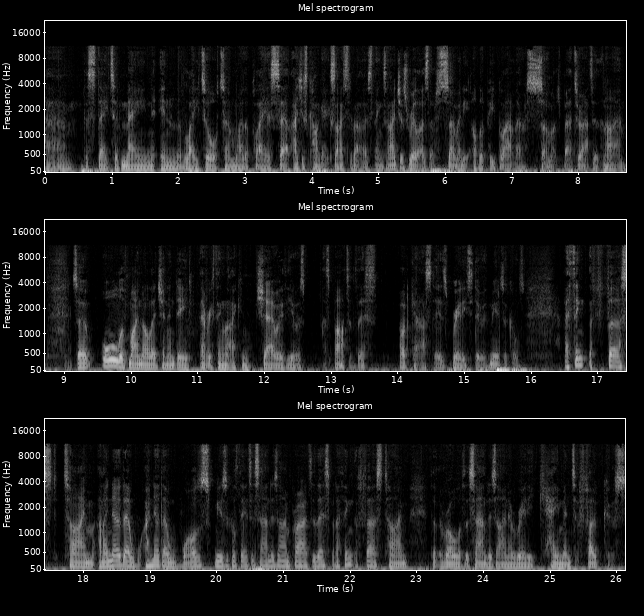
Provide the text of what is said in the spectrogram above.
um, the state of Maine in the late autumn where the play is set. I just can't get excited about those things. And I just realize there are so many other people out there who are so much better at it than I am. So, all of my knowledge and indeed everything that I can share with you as, as part of this podcast is really to do with musicals. I think the first time, and I know there, I know there was musical theatre sound design prior to this, but I think the first time that the role of the sound designer really came into focus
